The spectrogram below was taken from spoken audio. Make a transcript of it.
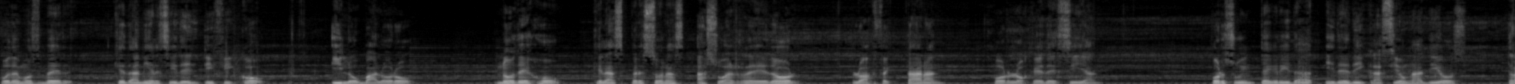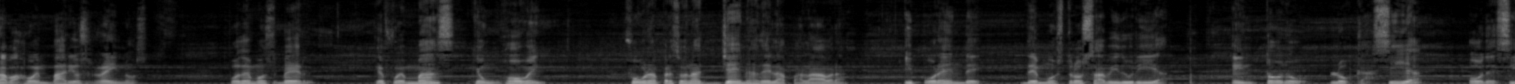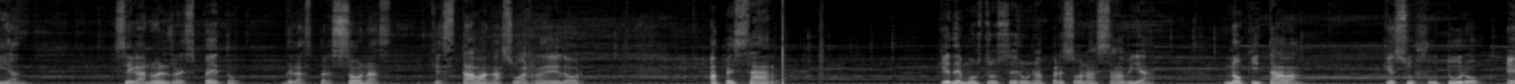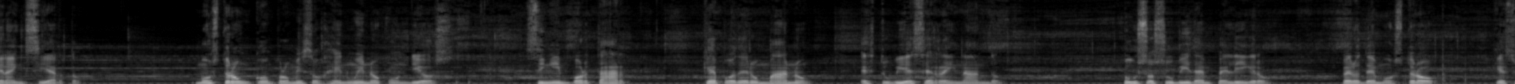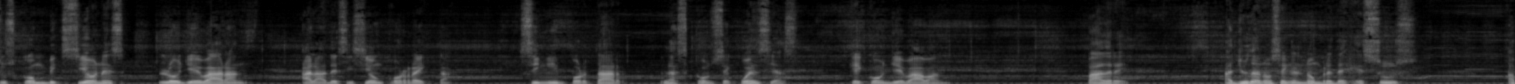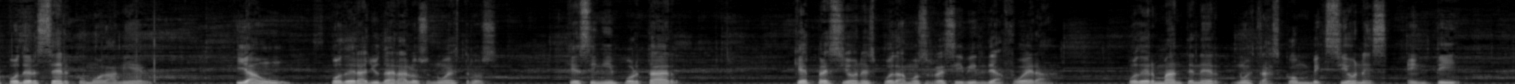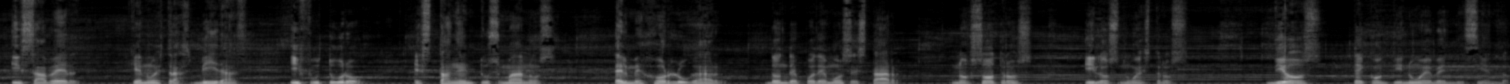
podemos ver que Daniel se identificó y lo valoró. No dejó que las personas a su alrededor lo afectaran por lo que decían. Por su integridad y dedicación a Dios, trabajó en varios reinos. Podemos ver que fue más que un joven, fue una persona llena de la palabra y por ende demostró sabiduría en todo lo que hacía o decían. Se ganó el respeto de las personas que estaban a su alrededor. A pesar que demostró ser una persona sabia, no quitaba que su futuro era incierto. Mostró un compromiso genuino con Dios, sin importar qué poder humano estuviese reinando. Puso su vida en peligro, pero demostró que sus convicciones lo llevaran a la decisión correcta, sin importar las consecuencias que conllevaban. Padre, ayúdanos en el nombre de Jesús a poder ser como Daniel y aún poder ayudar a los nuestros, que sin importar qué presiones podamos recibir de afuera, poder mantener nuestras convicciones en ti y saber que nuestras vidas y futuro están en tus manos, el mejor lugar donde podemos estar nosotros y los nuestros. Dios te continúe bendiciendo.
